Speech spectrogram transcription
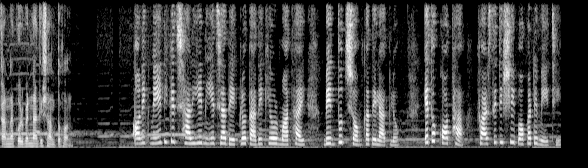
কান্না করবেন না আগে শান্ত হন। অনেক মেয়েটিকে ছাড়িয়ে নিয়ে যা দেখল তা দেখে ওর মাথায় বিদ্যুৎ চমকাতে লাগল। এ তো কথা ভার্সিটির সেই বকাটে মেয়েটি।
